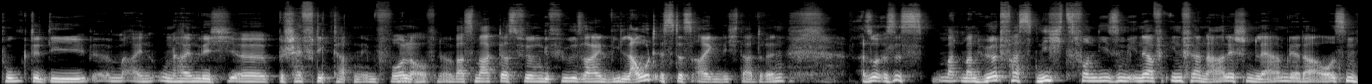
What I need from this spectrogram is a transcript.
Punkte, die ähm, einen unheimlich äh, beschäftigt hatten im Vorlauf. Mhm. Ne? Was mag das für ein Gefühl sein? Wie laut ist das eigentlich da drin? Also es ist, man, man hört fast nichts von diesem infernalischen Lärm, der da außen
